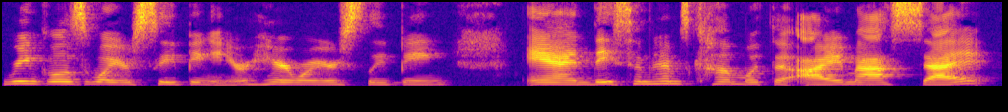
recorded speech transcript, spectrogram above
wrinkles while you're sleeping and your hair while you're sleeping. And they sometimes come with the eye mask set.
